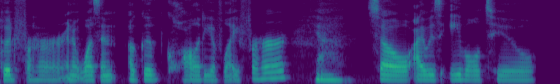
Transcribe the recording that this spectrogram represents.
good for her and it wasn't a good quality of life for her. Yeah. So I was able to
